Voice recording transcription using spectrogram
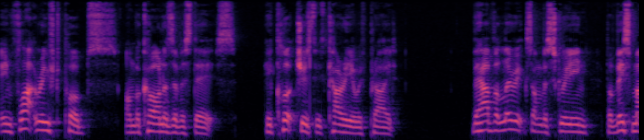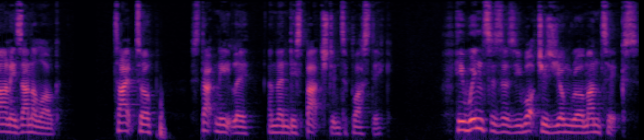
In flat roofed pubs, on the corners of estates, he clutches his carrier with pride. They have the lyrics on the screen, but this man is analogue, typed up, stacked neatly, and then dispatched into plastic. He winces as he watches young romantics,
